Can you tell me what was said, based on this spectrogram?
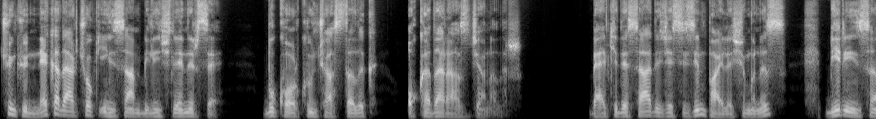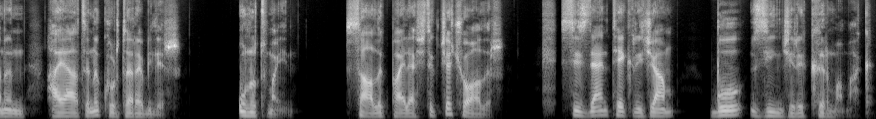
Çünkü ne kadar çok insan bilinçlenirse bu korkunç hastalık o kadar az can alır. Belki de sadece sizin paylaşımınız bir insanın hayatını kurtarabilir. Unutmayın, sağlık paylaştıkça çoğalır. Sizden tek ricam bu zinciri kırmamak.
